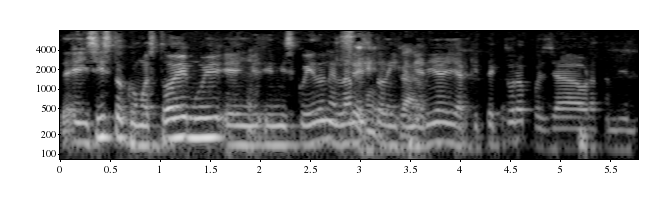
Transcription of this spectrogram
insisto, como estoy muy inmiscuido en el ámbito de ingeniería y arquitectura, pues ya ahora también.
